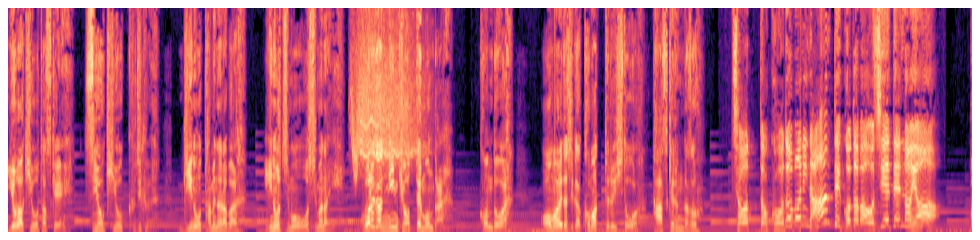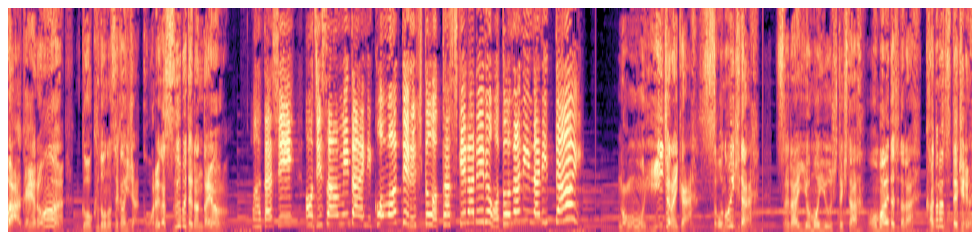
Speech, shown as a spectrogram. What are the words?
弱きを助け強きをくじく。義のためならば命も惜しまない。これが人侠ってもんだ。今度はお前たちが困ってる人を助けるんだぞ。ちょっと子供になんて言葉教えてんのよ。バカ野郎！極道の世界じゃこれが全てなんだよ。私、おじさんみたいに困ってる人を助けられる大人になりたい。おおいいじゃないか。その意気だ。辛い思いをしてきたお前たちなら必ずできる。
